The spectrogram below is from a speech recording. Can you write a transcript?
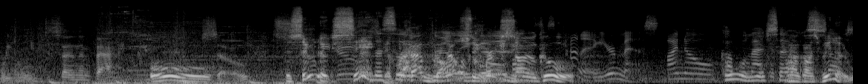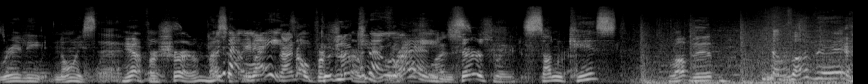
We need to send them back. Oh. So, The suit looks sick. The The black looks and gold suit looks so cool. Kinda your mess. I know a Ooh, couple little magic set. Wow, guys, we look really nice there. Yeah, for sure. Nice at that lady. light. I know, for Good sure. looking Look friends. Seriously. Sun kissed. Love it. I love it.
